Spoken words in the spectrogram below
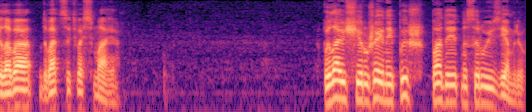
Глава 28. Пылающий ружейный пыш падает на сырую землю.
